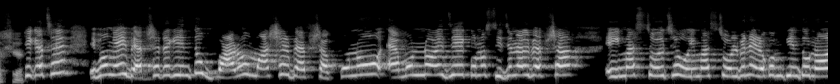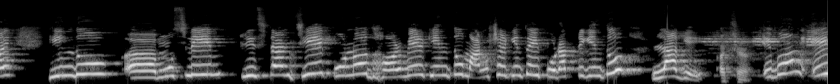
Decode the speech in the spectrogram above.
আচ্ছা। ঠিক আছে? এবং এই ব্যবসাটা কিন্তু বারো মাসের ব্যবসা কোনো এমন নয় যে কোনো সিজনাল ব্যবসা এই মাস চলছে ওই মাস চলবে না এরকম কিন্তু নয়। হিন্দু মুসলিম খ্রিস্টান যে কোনো ধর্মের কিন্তু মানুষের কিন্তু এই প্রোডাক্টটি কিন্তু লাগে। আচ্ছা। এবং এই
